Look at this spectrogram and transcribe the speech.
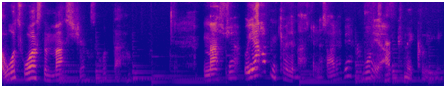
what's worse than mass genocide? What the hell? Mass gen- Well, you haven't committed mass genocide, have you? Well, yeah. technically.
